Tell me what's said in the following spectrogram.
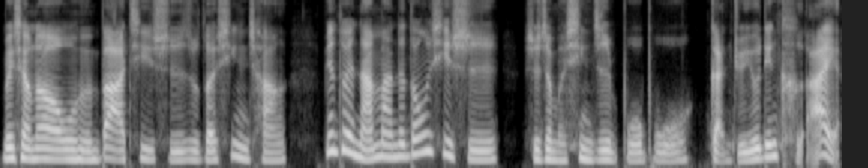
没想到我们霸气十足的信长，面对南蛮的东西时是这么兴致勃勃，感觉有点可爱啊。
